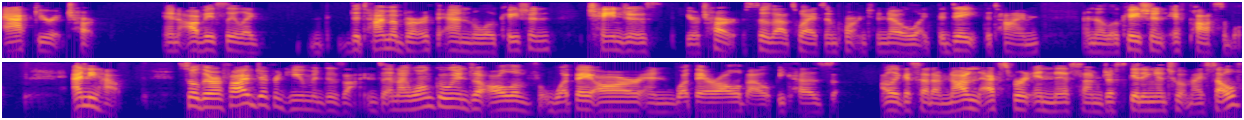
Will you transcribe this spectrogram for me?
accurate chart. And obviously, like the time of birth and the location changes your chart. So that's why it's important to know like the date, the time, and the location if possible. Anyhow, so there are five different human designs, and I won't go into all of what they are and what they are all about because like I said, I'm not an expert in this. I'm just getting into it myself,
